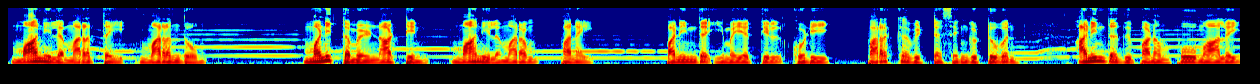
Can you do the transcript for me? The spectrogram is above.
மாநில மரத்தை மறந்தோம். மணித்தமிழ் நாட்டின் மாநில மரம் பனை. பனிந்த இமயத்தில் கொடி பறக்கவிட்ட செங்குட்டுவன் அணிந்தது பணம் பூமாலை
